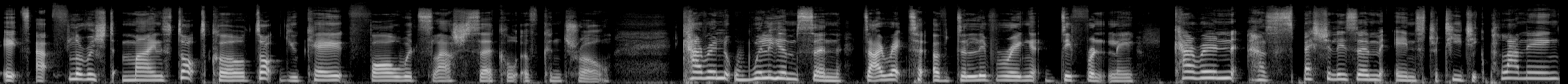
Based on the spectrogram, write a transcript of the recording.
It's at flourishedminds.co.uk forward slash Circle of Control. Karen Williamson, Director of Delivering Differently. Karen has specialism in strategic planning,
